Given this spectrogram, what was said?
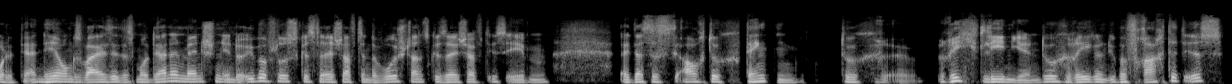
oder der Ernährungsweise des modernen Menschen in der Überflussgesellschaft, in der Wohlstandsgesellschaft ist eben, äh, dass es auch durch Denken, durch äh, Richtlinien, durch Regeln überfrachtet ist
